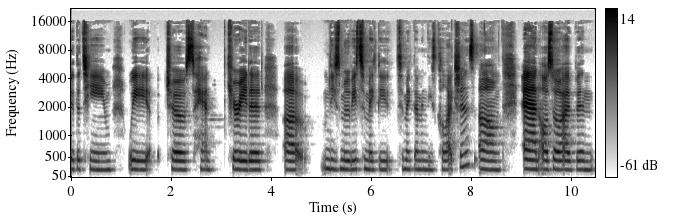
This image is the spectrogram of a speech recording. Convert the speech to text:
uh, the team, we chose hand curated uh, these movies to make the to make them in these collections. Um, and also, I've been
